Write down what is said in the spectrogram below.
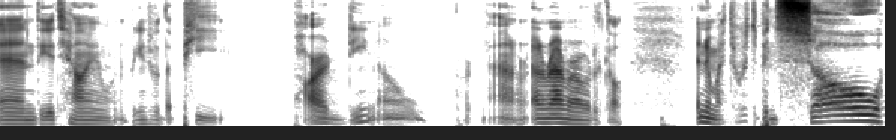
and the Italian one begins with a P. Pardino? I don't, I don't remember what it's called. Anyway, my throat's been so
